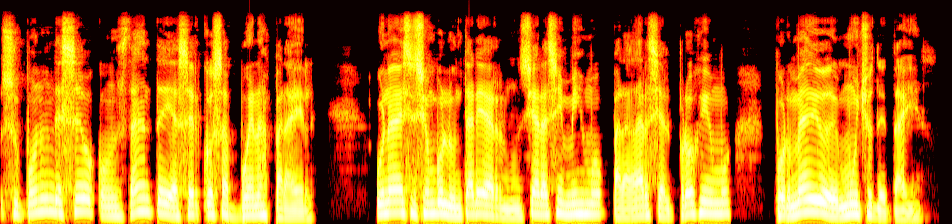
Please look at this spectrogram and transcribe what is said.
supone un deseo constante de hacer cosas buenas para él. Una decisión voluntaria de renunciar a sí mismo para darse al prójimo por medio de muchos detalles.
